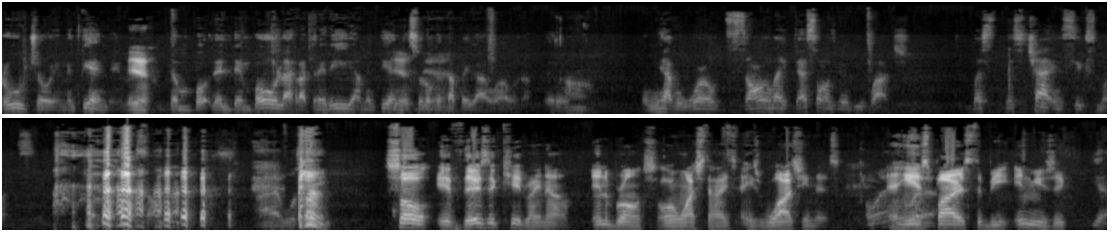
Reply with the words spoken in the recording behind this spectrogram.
trucho, y, ¿me entiendes? Yeah. Dembo- el dembow, la ratrería, ¿me entiendes? Yeah. Eso es lo que está pegado ahora. Pero Uh, when you have a world song like that song's gonna be watched. Let's let's chat in six months. Alright, we'll see. So if there's a kid right now in the Bronx or in Washington Heights and he's watching this Or and he anywhere. aspires to be in music, Yeah.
